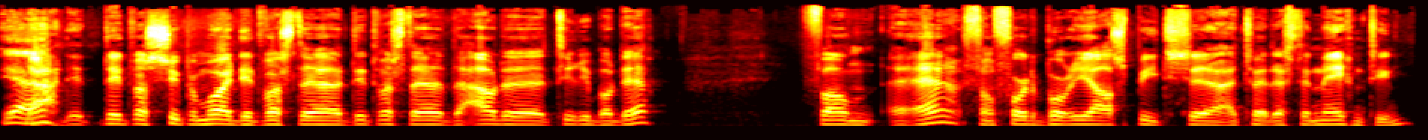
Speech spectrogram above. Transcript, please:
Ja, ja dit, dit, was super mooi. Dit was de, dit was de, de oude Thierry Baudet. Van, van voor de Boreal speech uit 2019.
